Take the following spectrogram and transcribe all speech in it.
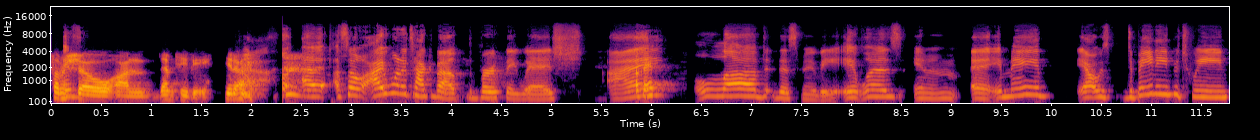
some show on MTV, you know. Uh, so I want to talk about the birthday wish. I Okay. loved this movie. It was in uh, it may I was debating between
